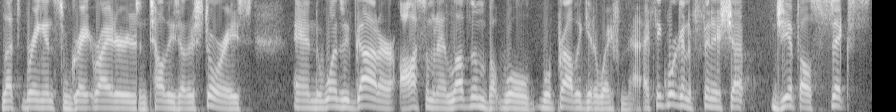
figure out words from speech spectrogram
Let's bring in some great writers and tell these other stories. And the ones we've got are awesome and I love them, but we'll we'll probably get away from that. I think we're going to finish up GFL six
